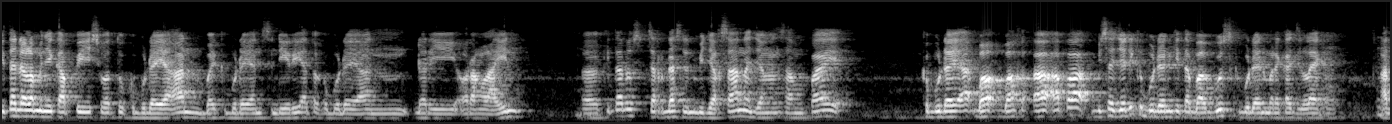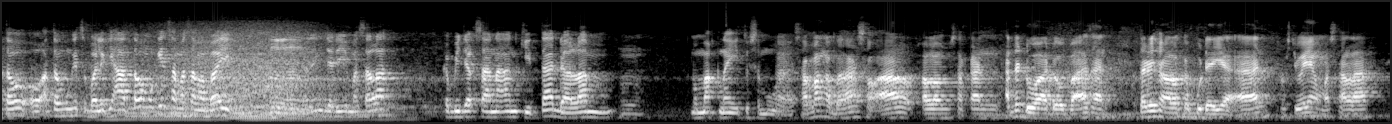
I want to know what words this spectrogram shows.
kita dalam menyikapi suatu kebudayaan baik kebudayaan sendiri atau kebudayaan dari orang lain e, kita harus cerdas dan bijaksana jangan sampai kebudayaan bah, bah, eh, apa bisa jadi kebudayaan kita bagus kebudayaan mereka jelek hmm. atau atau mungkin sebaliknya atau mungkin sama-sama baik hmm. jadi masalah kebijaksanaan kita dalam hmm. memaknai itu semua. Nah, sama ngebahas soal kalau misalkan ada dua dua bahasan. Tadi soal kebudayaan, terus juga yang masalah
